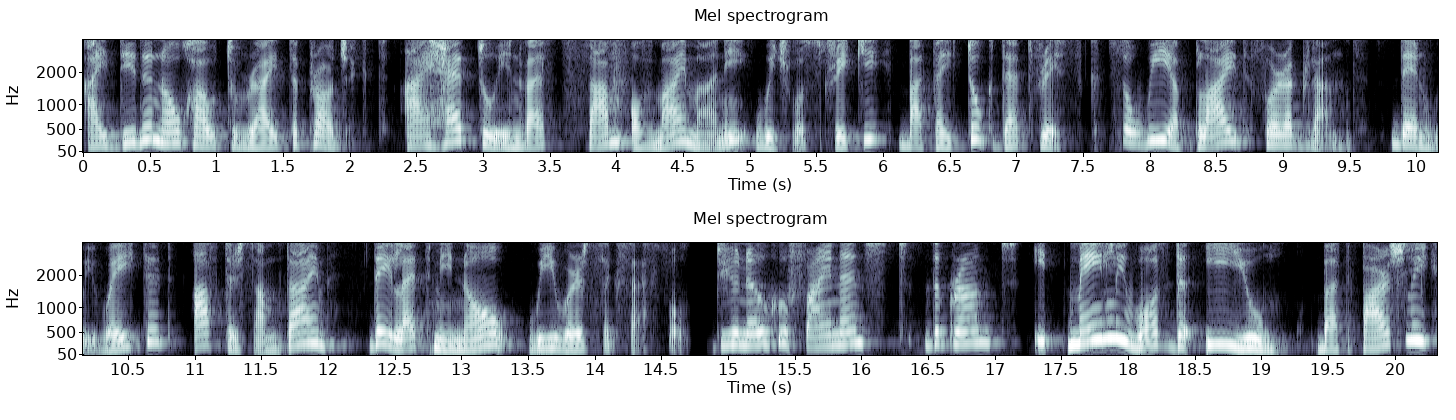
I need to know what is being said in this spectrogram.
I didn't know how to write the project. I had to invest some of my money, which was tricky, but I took that risk. So we applied for a grant. Then we waited. After some time, they let me know we were successful. Do you know who financed the grant? It mainly was the EU, but partially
